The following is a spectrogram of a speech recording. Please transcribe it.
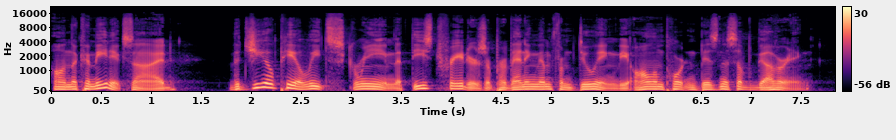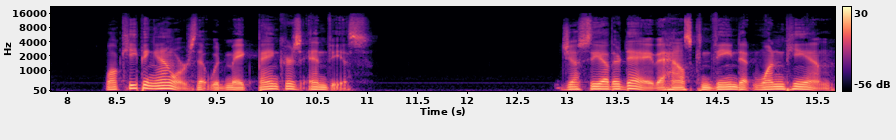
On the comedic side, the GOP elite scream that these traitors are preventing them from doing the all important business of governing, while keeping hours that would make bankers envious. Just the other day, the House convened at 1 p.m.,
